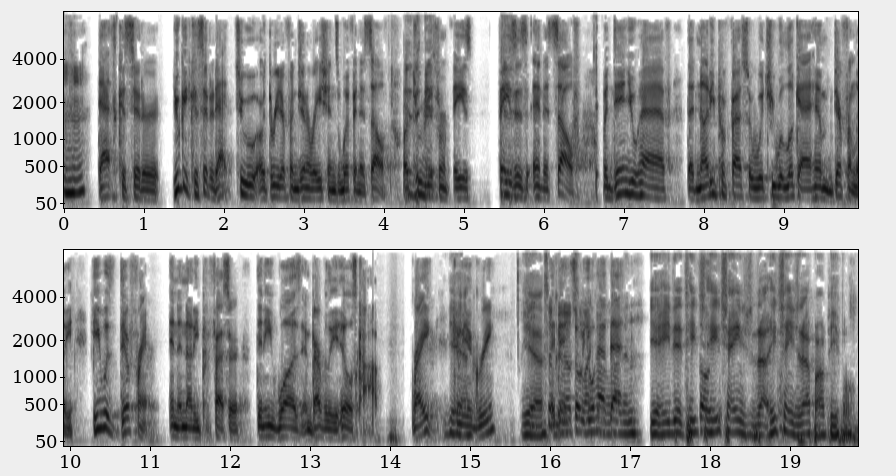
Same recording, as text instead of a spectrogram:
Mhm. That's considered you could consider that two or three different generations within itself, or two different phase phases in itself. But then you have the Nutty Professor, which you would look at him differently. He was different in the Nutty Professor than he was in Beverly Hills Cop, right? Can we agree? Yeah, And then so to, you'll like, have that- yeah, he did. He, So- he changed it up. He changed it up on people.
